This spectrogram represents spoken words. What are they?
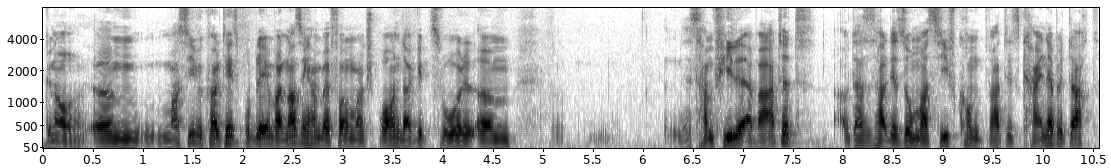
Genau. Ähm, massive Qualitätsprobleme bei Nothing haben wir vorhin mal gesprochen. Da gibt es wohl, ähm, es haben viele erwartet, dass es halt jetzt so massiv kommt, hat jetzt keiner bedacht.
